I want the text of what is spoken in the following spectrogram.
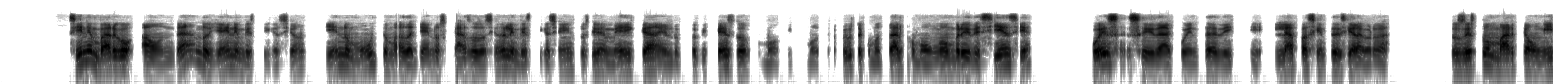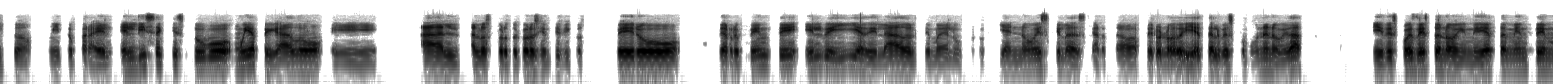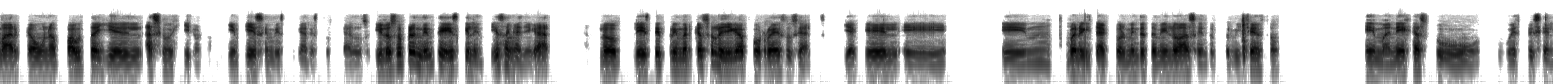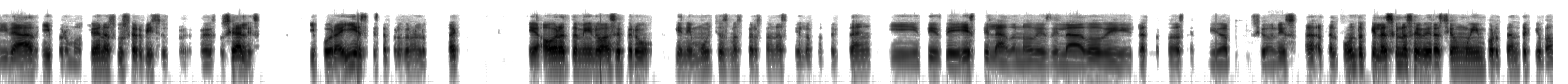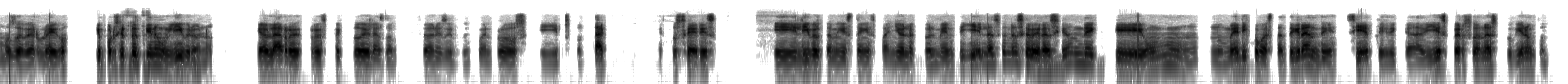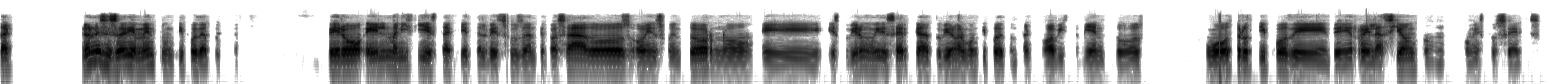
Sin embargo, ahondando ya en investigación, yendo mucho más allá en los casos, haciendo la investigación inclusive médica, el doctor Vicenzo, como, como terapeuta, como tal, como un hombre de ciencia, pues se da cuenta de que la paciente decía la verdad. Entonces esto marca un hito, un hito para él. Él dice que estuvo muy apegado eh, al, a los protocolos científicos, pero de repente él veía de lado el tema de la ufología, no es que la descartaba, pero lo veía tal vez como una novedad. Y después de esto, no, inmediatamente marca una pauta y él hace un giro y empieza a investigar estos casos. Y lo sorprendente es que le empiezan a llegar. Lo, este primer caso le llega por redes sociales, ya que él eh, Em, bueno, y actualmente también lo hace el doctor Vicenzo, eh, maneja su, especialidad y promociona sus servicios por redes sociales. Y por ahí es que esta persona lo contacta. Eh, ahora también lo hace, pero tiene muchas más personas que lo contactan y desde este lado, ¿no? Desde el lado de las personas que han tenido abducciones, a, tal punto que él hace una aseveración muy importante que vamos a ver luego, que por cierto tiene un libro, ¿no? Que habla respecto de las abducciones, de los encuentros y los contactos de estos seres el libro también está en español actualmente y él hace una aseveración de que un numérico bastante grande, siete de cada diez personas tuvieron contacto. No necesariamente un tipo de abducción, pero él manifiesta que tal vez sus antepasados o en su entorno eh, estuvieron muy de cerca, tuvieron algún tipo de contacto o avistamientos u otro tipo de, relación con estos seres.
